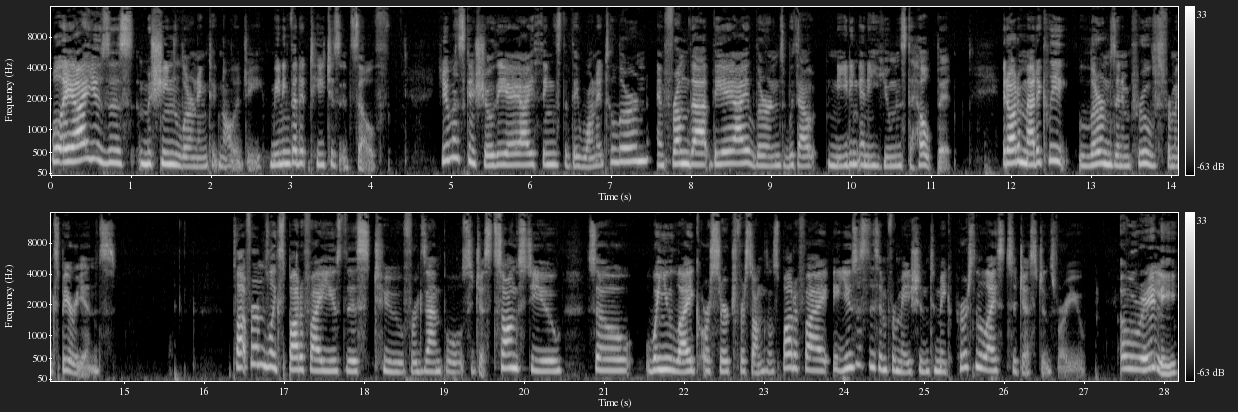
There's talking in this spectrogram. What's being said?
Well, AI uses machine learning technology, meaning that it teaches itself. Humans can show the AI things that they want it to learn, and from that, the AI learns without needing any humans to help it. It automatically learns and improves from experience. Platforms like Spotify use this to, for example, suggest songs to you. So, when you like or search for songs on Spotify, it uses this information to make personalized suggestions for you. Oh, really?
